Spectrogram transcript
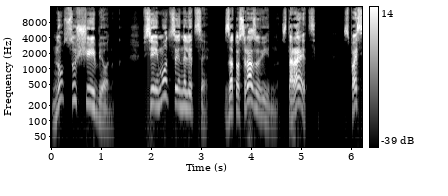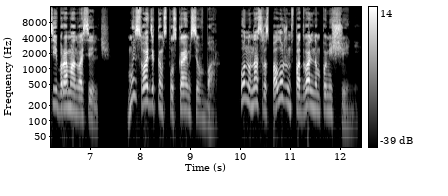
Ну, сущий ребенок. Все эмоции на лице, зато сразу видно, старается. Спасибо, Роман Васильевич. Мы с Вадиком спускаемся в бар. Он у нас расположен в подвальном помещении.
